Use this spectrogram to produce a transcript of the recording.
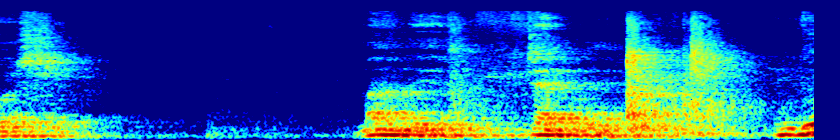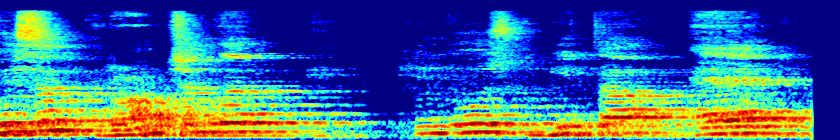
worship. Mandir temple. Hinduism, Ramchandra, Hindus, Gita, and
